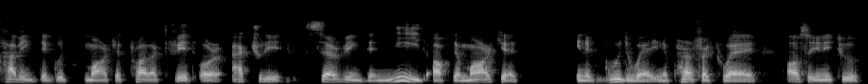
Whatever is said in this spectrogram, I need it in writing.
having the good market product fit or actually serving the need of the market in a good way, in a perfect way. Also, you need to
